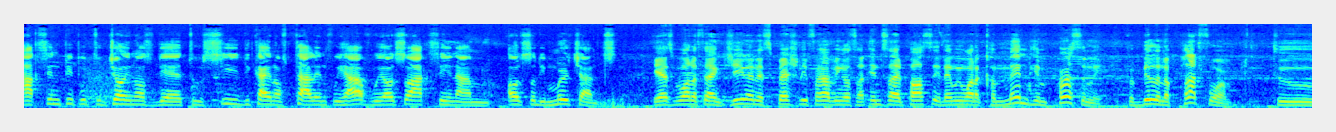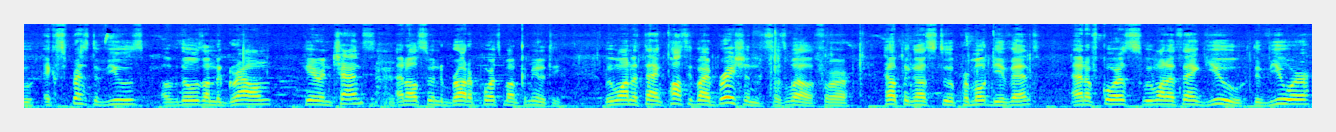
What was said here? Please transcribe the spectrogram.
asking people to join us there to see the kind of talent we have. We also asking um, also the merchants Yes, we want to thank Gina especially for having us on Inside Possie, and then we want to commend him personally for building a platform to express the views of those on the ground here in Chance and also in the broader Portsmouth community. We want to thank Posse Vibrations as well for helping us to promote the event. And of course, we want to thank you, the viewer,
